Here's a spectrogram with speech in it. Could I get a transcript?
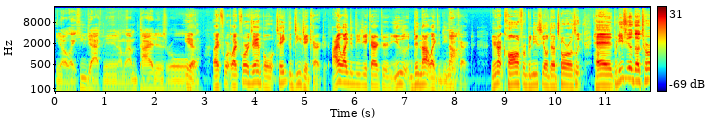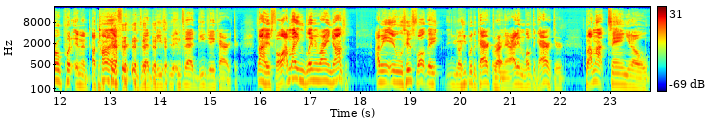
You know, like Hugh Jackman. I'm like I'm tired of this role. Yeah. Like for like for example, take the DJ character. I like the DJ character. You did not like the DJ Nah. character. You're not calling for Benicio del Toro's head. Benicio del Toro put in a, a ton of effort into that Benicio, into that DJ character. It's not his fault. I'm not even blaming Rian Johnson. I mean, it was his fault that you know he put the character Right. in there. I didn't love the character, but I'm not saying you know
